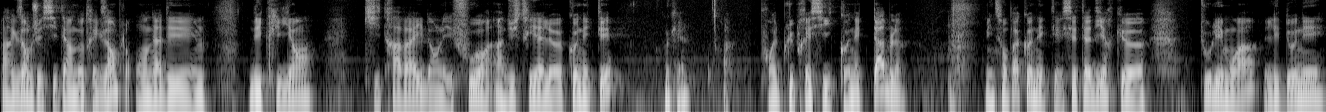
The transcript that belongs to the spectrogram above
par exemple, je vais citer un autre exemple, on a des, des clients qui travaillent dans les fours industriels connectés, Ok. Pour être plus précis, connectables, mais ils ne sont pas connectés. C'est-à-dire que tous les mois, les données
